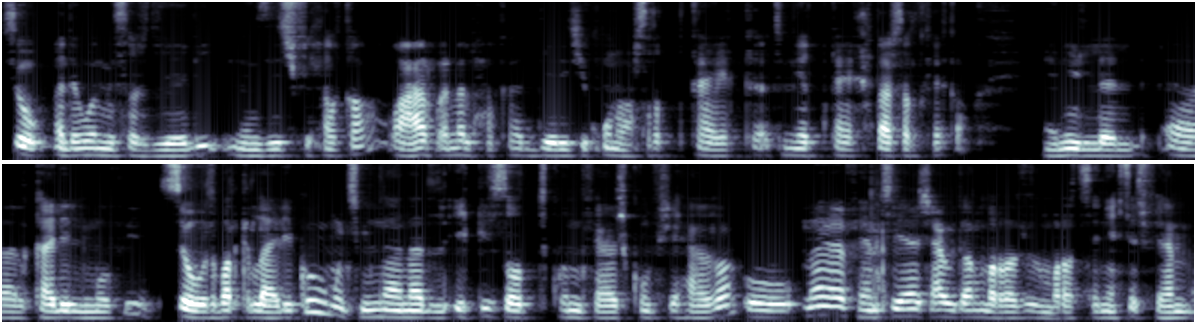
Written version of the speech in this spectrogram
so هذا هو ال message ديالي. ما نزيدش في الحلقة. وعارف أن الحلقات ديالي تيكونوا 10 دقائق 8 دقائق 11 دقيقة. يعني آه، القليل المفيد. so تبارك الله عليكم. ونتمنى أن هذا ال épisode تكون نفعتكم في شي حاجة. وما فهمتيهاش عاود مرة جوج مرات ثانية حتى تفهم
